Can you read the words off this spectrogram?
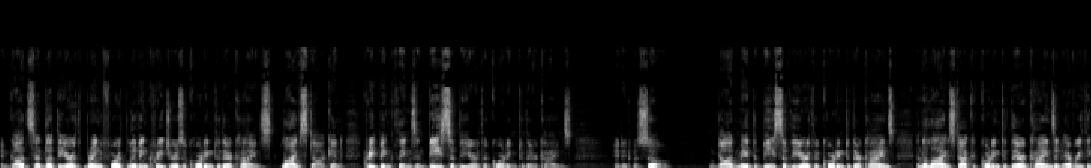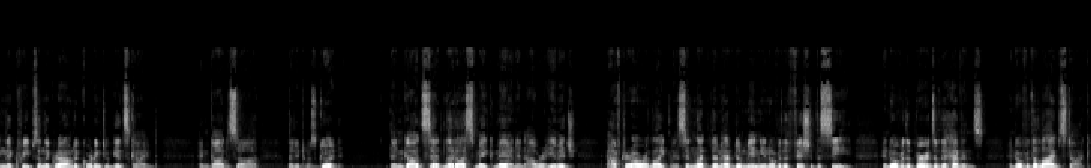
And God said, Let the earth bring forth living creatures according to their kinds, livestock, and creeping things, and beasts of the earth according to their kinds. And it was so. God made the beasts of the earth according to their kinds, and the livestock according to their kinds, and everything that creeps on the ground according to its kind. And God saw that it was good. Then God said, Let us make man in our image, after our likeness, and let them have dominion over the fish of the sea, and over the birds of the heavens, and over the livestock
